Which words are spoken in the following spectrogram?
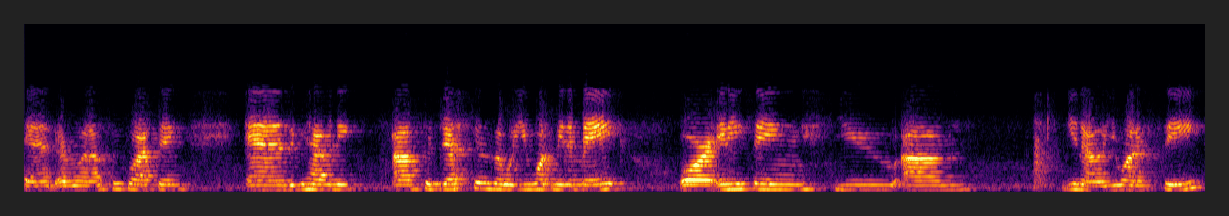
and everyone else who's watching. And if you have any um, suggestions of what you want me to make or anything you, um, you know, you want to see,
